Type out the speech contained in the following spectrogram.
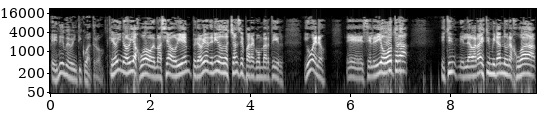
En M24. Que hoy no había jugado demasiado bien, pero había tenido dos chances para convertir. Y bueno, eh, se le dio otra. Estoy, la verdad estoy mirando una jugada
